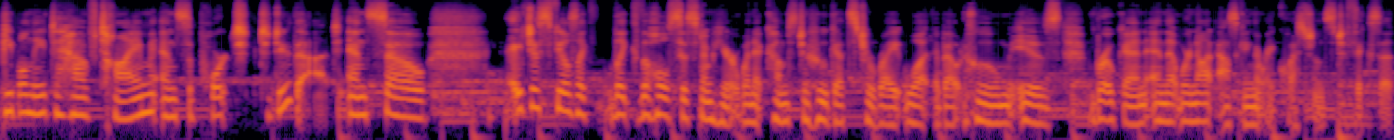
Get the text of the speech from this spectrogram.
people need to have time and support to do that. And so it just feels like like the whole system here when it comes to who gets to write what about whom is broken and that we're not asking the right questions to fix it.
